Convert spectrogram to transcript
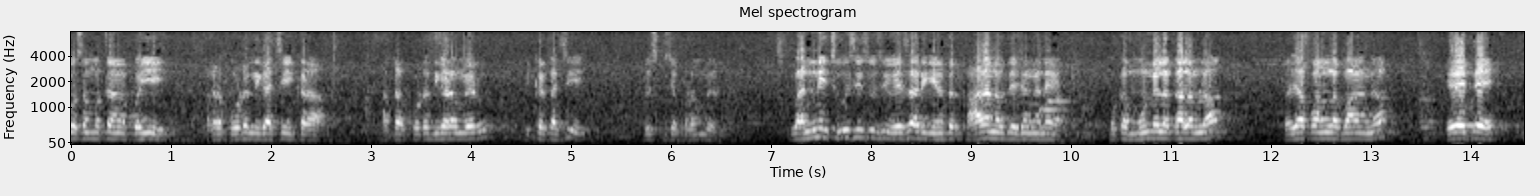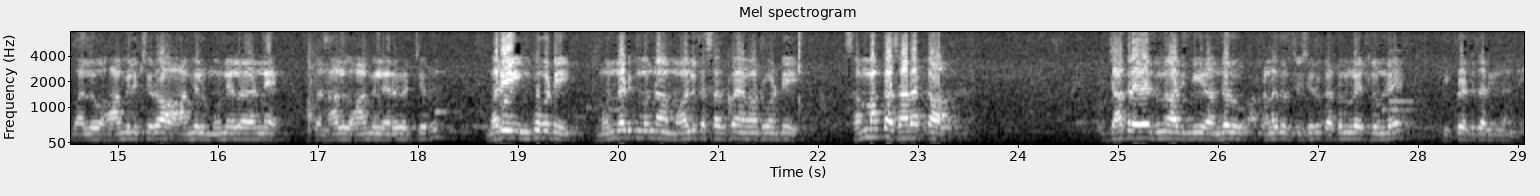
కోసం మొత్తం పోయి అక్కడ ఫోటోలు దిగచ్చి ఇక్కడ అక్కడ ఫోటో దిగడం వేరు. ఇక్కడికి వచ్చి రిస్క్ చెప్పడం వేరు. ఇవన్నీ చూసి చూసి వేసారికి ఈయనతో కాదన్న ఉద్దేశంగానే ఒక మూడు నెలల కాలంలో ప్రజాపాలనలో భాగంగా ఏదైతే వాళ్ళు హామీలు ఇచ్చారో ఆ హామీలు మూడు నెలలనే ఒక నాలుగు హామీలు నెరవేర్చారు. మరి ఇంకొకటి మొన్నటికి మొన్న మౌలిక సదుపాయం అటువంటి సమ్మక్క సారక్క జాతర ఏదైతే ఉందో అది మీరు అందరూ కళ్ళతో చూసారు గతంలో ఎట్లుండే ఇప్పుడు ఎట్లా జరిగిందండి?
